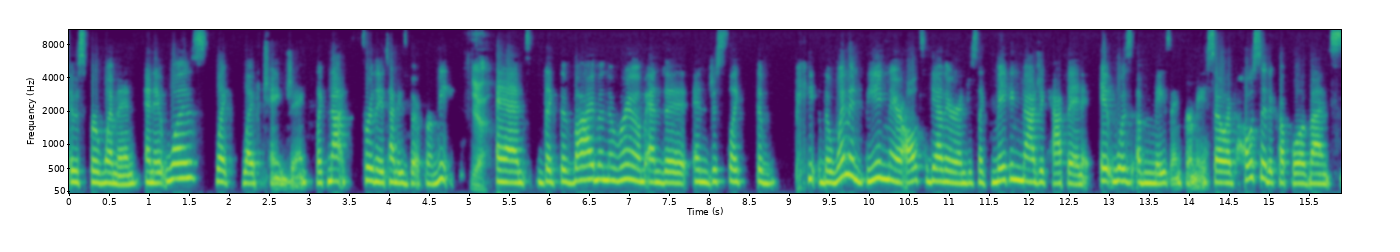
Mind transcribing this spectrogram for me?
it was for women and it was like life changing, like not for the attendees, but for me Yeah. and like the vibe in the room and the and just like the the women being there all together and just like making magic happen it was amazing for me so i've hosted a couple events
